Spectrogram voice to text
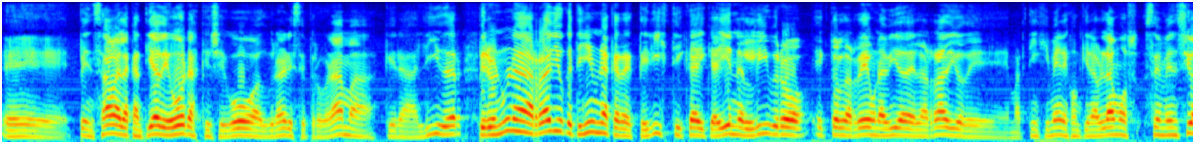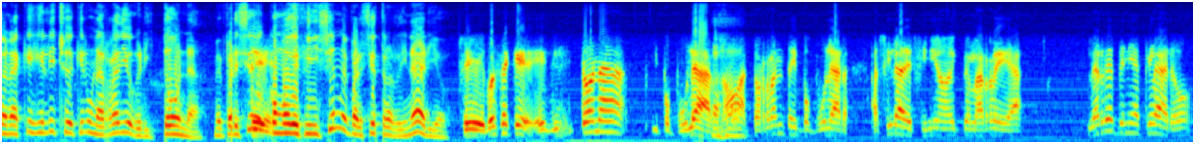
eh, pensaba la cantidad de horas que llegó a durar ese programa, que era líder, pero en una radio que tenía una característica y que ahí en el libro Héctor Larrea, Una vida de la radio de Martín Jiménez, con quien hablamos, se menciona, que es el hecho de que era una radio gritona. Me pareció, como definición, me pareció extraordinario. Sí, vos sabés que eh, gritona y popular, ¿no? Atorrante y popular, así la definió Héctor Larrea. Larrea tenía claro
